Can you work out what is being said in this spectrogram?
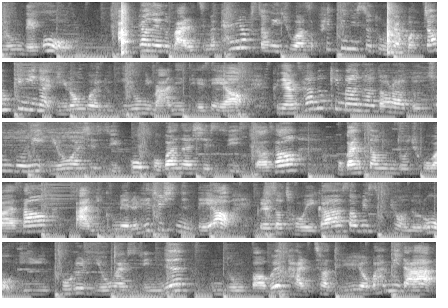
이용되고 앞편에도 말했지만 탄력성이 좋아서 피트니스 동작 뭐 jumping이나 이런 거에도 이용이 많이 되세요. 그냥 사놓기만 하더라도 충분히 이용 하실 수 있고 보관하실 수 있어서 보관성도 좋아서 많이 구매를 해주시는데요. 그래서 저희가 서비스편으로 이 볼을 이용할 수 있는 운동법을 가르쳐 드리려고 합니다.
